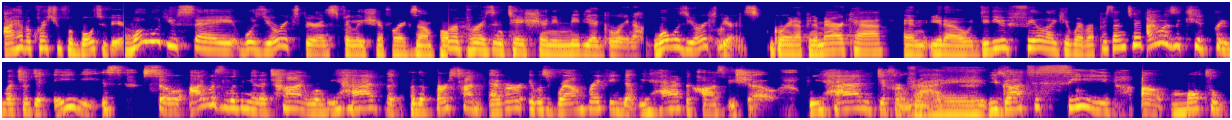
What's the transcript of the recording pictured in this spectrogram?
I have a question for both of you. What would you say was your experience, Felicia, for example, representation in media growing up? What was your experience growing up in America? And, you know, did you feel like you were represented? I was a kid pretty much of the 80s. So I was living at a time where we had the, for the first time ever. It was groundbreaking that we had the Cosby Show. We had a different right. You got to see uh, multiple,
